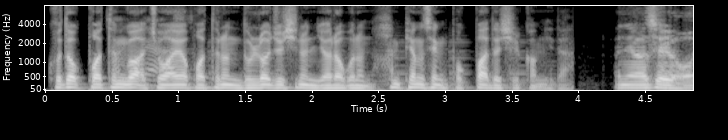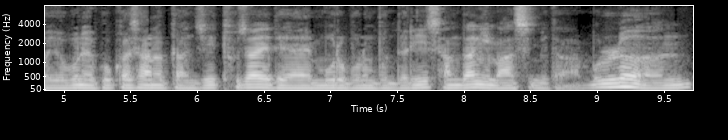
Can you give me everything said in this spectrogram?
구독 버튼과 좋아요 버튼을 눌러주시는 여러분은 한평생 복 받으실 겁니다. 안녕하세요. 이번에 국가산업단지 투자에 대해 물어보는 분들이 상당히 많습니다. 물론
